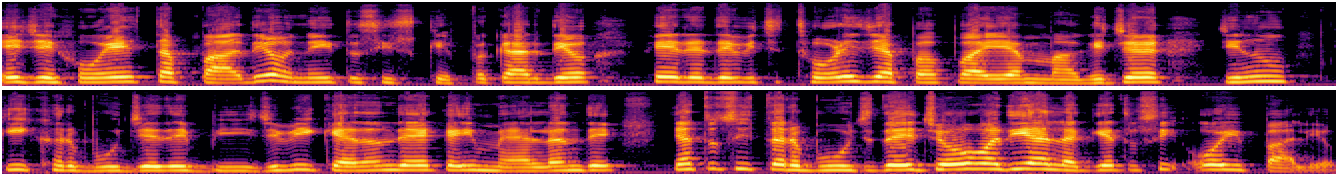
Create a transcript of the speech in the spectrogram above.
ਇਹ ਜੇ ਹੋਏ ਤਾਂ ਪਾ ਦਿਓ, ਨਹੀਂ ਤੁਸੀਂ ਸਕਿਪ ਕਰ ਦਿਓ। ਫਿਰ ਇਹਦੇ ਵਿੱਚ ਥੋੜੇ ਜਿਹਾ ਆਪਾਂ ਪਾਏ ਆ ਮਗਜ, ਜਿਹਨੂੰ ਕੀ ਖਰਬੂਜੇ ਦੇ ਬੀਜ ਵੀ ਕਹਿ ਦਿੰਦੇ ਆ, ਕਈ ਮੈਲਨ ਦੇ, ਜਾਂ ਤੁਸੀਂ ਤਰਬੂਜ ਦੇ ਜੋ ਵਧੀਆ ਲੱਗੇ ਤੁਸੀਂ ਉਹੀ ਪਾ ਲਿਓ।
